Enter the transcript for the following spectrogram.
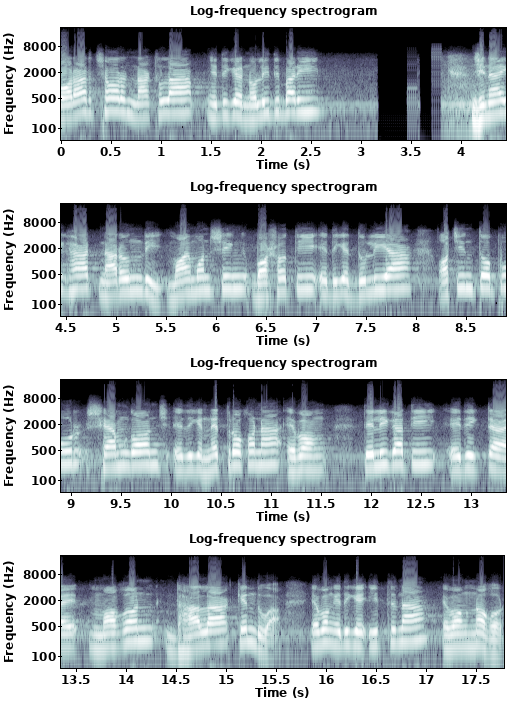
বরারছর নাখলা, এদিকে নলিতবাড়ি ঝিনাইঘাট নারুন্দি ময়মনসিংহ বসতি এদিকে দুলিয়া অচিন্তপুর শ্যামগঞ্জ এদিকে নেত্রকোনা এবং তেলিগাতি, এদিকটায় মগন, ঢালা, কেন্দুয়া এবং এদিকে ইতনা এবং নগর।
